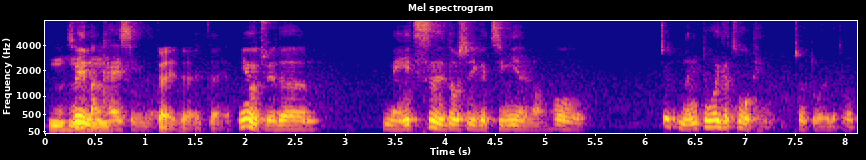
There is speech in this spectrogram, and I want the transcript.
嗯，所以蛮开心的。对对对，因为我觉得每一次都是一个经验，然后就能多一个作品就多一个作品。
